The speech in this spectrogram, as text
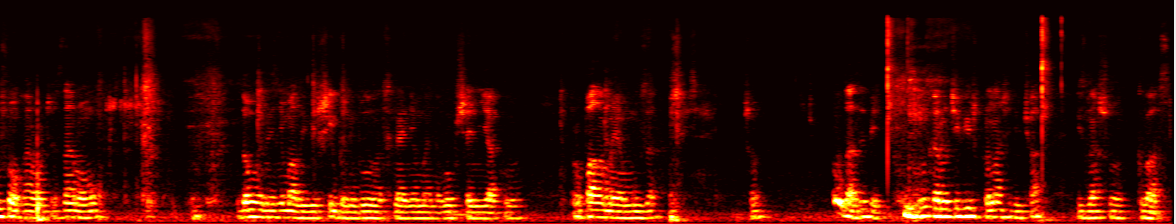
Ну що, коротше, здорово. Довго не знімали вірші, бо не було натхнення в мене взагалі ніякого. Пропала моя муза. Що? Ну да, забій. Ну, коротше, вірш про наших дівчат із нашого класу.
